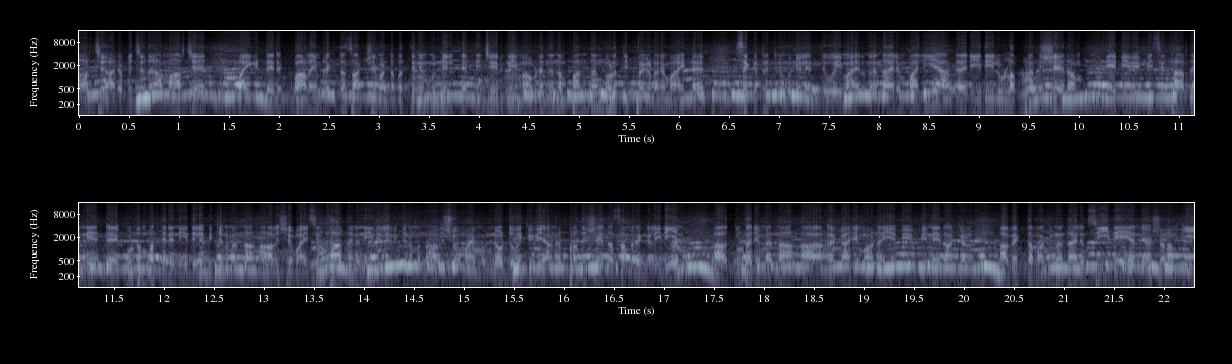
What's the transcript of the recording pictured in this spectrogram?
മാർച്ച് ആരംഭിച്ചത്. ആ മാർച്ച് വൈകിട്ട് പാളയം രക്തസാക്ഷി മണ്ഡപത്തിന് മുന്നിൽ എത്തിച്ചേരുകയും അവിടെ നിന്നും പന്തം കൊളുത്തി പ്രകടനമായിട്ട് സെക്രട്ടറിയേറ്റിന് മുന്നിൽ എത്തുകയുമായിരുന്നു. എന്തായാലും വലിയ രീതിയിലുള്ള പ്രതിഷേധം എ ബി വി പി സിദ്ധാർത്ഥന് കുടുംബത്തിന് നീതി ലഭിക്കണമെന്ന ആവശ്യമായി സിദ്ധാർത്ഥിന് നീതി ലഭിക്കണമെന്ന ആവശ്യവുമായി മുന്നോട്ട് വയ്ക്കുകയാണ്. പ്രതിഷേധ സമരങ്ങൾ ഇനിയും തുടരുമെന്ന കാര്യമാണ് എ ബി വി പി നേതാക്കൾ വ്യക്തമാക്കുന്നത്. എന്തായാലും സി ബി ഐ അന്വേഷണം ഈ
